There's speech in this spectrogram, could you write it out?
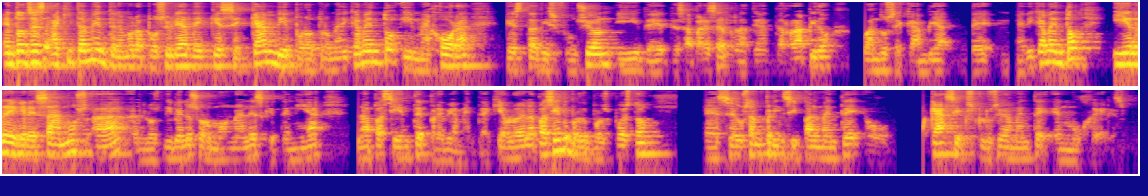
Entonces, aquí también tenemos la posibilidad de que se cambie por otro medicamento y mejora esta disfunción y desaparece relativamente rápido cuando se cambia de medicamento y regresamos a los niveles hormonales que tenía la paciente previamente. Aquí hablo de la paciente porque, por supuesto, eh, se usan principalmente o casi exclusivamente en mujeres.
